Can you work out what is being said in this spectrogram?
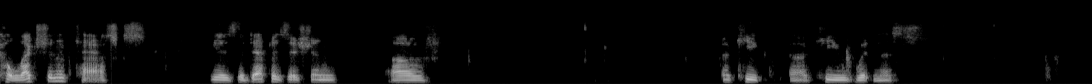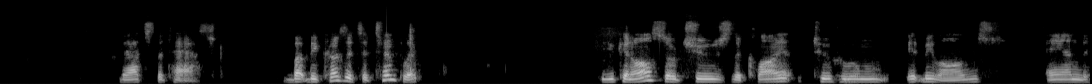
collection of tasks is the deposition of a key, key witness that's the task. But because it's a template, you can also choose the client to whom it belongs and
